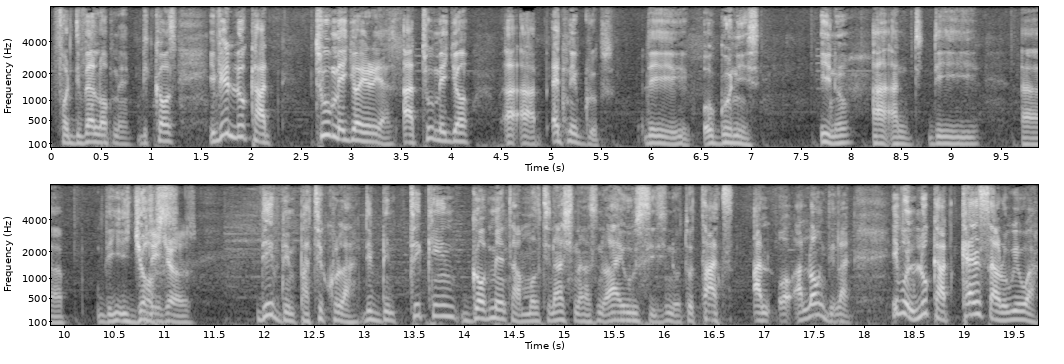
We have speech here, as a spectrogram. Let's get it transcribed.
for development. Because if you look at two major areas, uh, two major uh, uh, ethnic groups, the Ogonis, you know, uh, and the uh, the Ijos, Ijos. they've been particular. They've been taking government and multinationals, you know, IOCs, you know, to tax al- along the line. Even look at Ken Saro-Wiwa.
